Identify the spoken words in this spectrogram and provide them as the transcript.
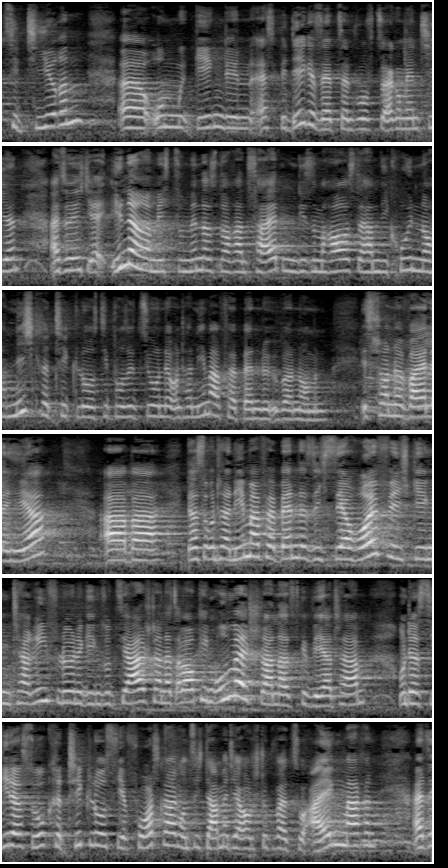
zitieren, äh, um gegen den SPD-Gesetzentwurf zu argumentieren. Also, ich erinnere mich zumindest noch an Zeiten in diesem Haus, da haben die GRÜNEN noch nicht kritiklos die Position der Unternehmerverbände übernommen. Das ist schon eine Weile her aber dass Unternehmerverbände sich sehr häufig gegen Tariflöhne, gegen Sozialstandards, aber auch gegen Umweltstandards gewehrt haben und dass Sie das so kritiklos hier vortragen und sich damit ja auch ein Stück weit zu eigen machen. Also,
